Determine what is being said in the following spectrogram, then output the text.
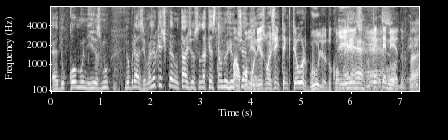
é, do comunismo no Brasil. Mas eu queria te perguntar, Gilson, da questão do Rio Não, de o Janeiro. comunismo a gente tem que ter orgulho do comunismo. É, não tem que ter medo. Ah.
